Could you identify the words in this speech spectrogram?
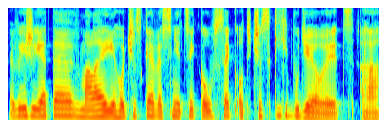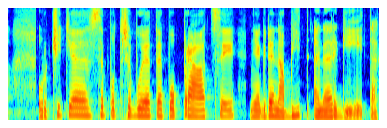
vy žijete v malé jeho české vesnici kousek od Českých Budějovic a určitě se potřebujete po práci někde nabít energii. Tak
